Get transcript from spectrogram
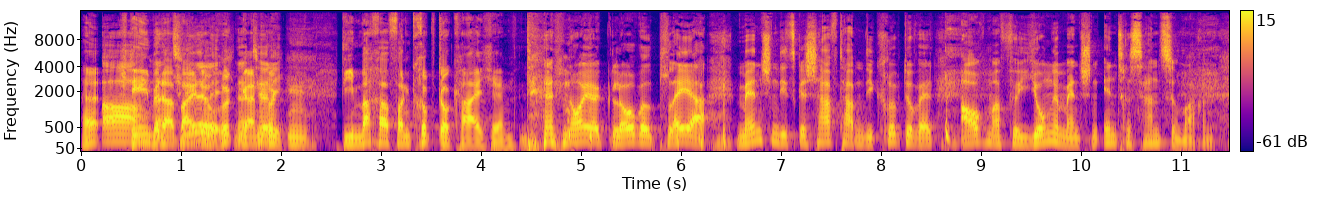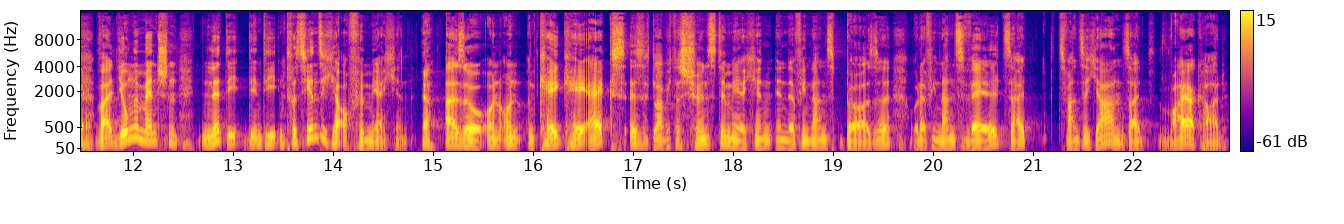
Hä? ah, Stehen wir da beide Rücken natürlich. an Rücken. Die Macher von Kryptokarchen. der neue Global Player. Menschen, die es geschafft haben, die Kryptowelt auch mal für junge Menschen interessant zu machen. Weil junge Menschen, ne, die, die, die interessieren sich ja auch für Märchen. Ja. Also, und, und, und KKX ist, glaube ich, das schönste Märchen in der Finanzbörse oder Finanzwelt seit 20 Jahren, seit Wirecard.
